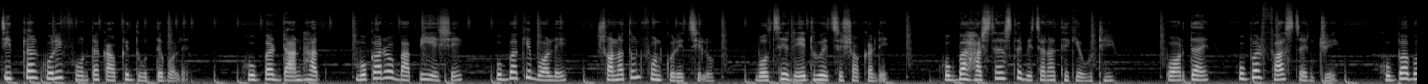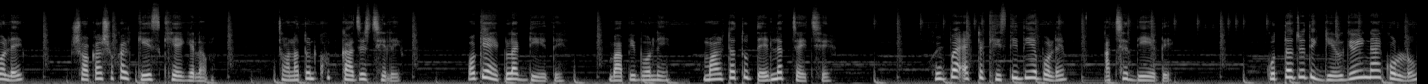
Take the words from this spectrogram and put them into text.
চিৎকার করে ফোনটা কাউকে ধরতে বলে। হুব্বার ডান হাত বোকারো বাপি এসে হুব্বাকে বলে, সনাতন ফোন করেছিল। বলছে, রেড হয়েছে সকালে। হুব্বা হাসতে হাসতে বিছানা থেকে উঠে। পর্দায় হুব্বার ফার্স্ট এন্ট্রি হুব্বা বলে, সকাল সকাল কেস খেয়ে গেলাম। সনাতন খুব কাজের ছেলে। ওকে এক লাখ দিয়ে দে। বাপি বলে, মালটা তো দেড় লাখ চাইছে। হুব্বা একটা খিস্তি দিয়ে বলে আচ্ছা দিয়ে দে। কুত্তা যদি গেউ গেউই না করল,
